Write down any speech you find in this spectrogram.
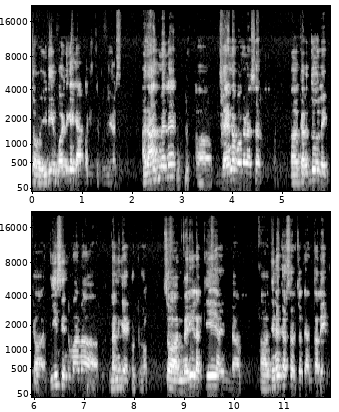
ಸೊ ಇಡೀ ವರ್ಲ್ಡ್ಗೆ ಗ್ಯಾಪ್ ಆಗಿತ್ತು ಟೂ ಇಯರ್ಸ್ ಅದಾದ್ಮೇಲೆ ಜಯಣ್ಣ ಬೋಗಣ ಸರ್ ಕರೆದು ಲೈಕ್ ಈ ಸಿನಿಮಾನ ನನಗೆ ಕೊಟ್ರು. So I am very lucky and Dinakar sir ಜೊತೆ ಅಂತ ಲೈಕ್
